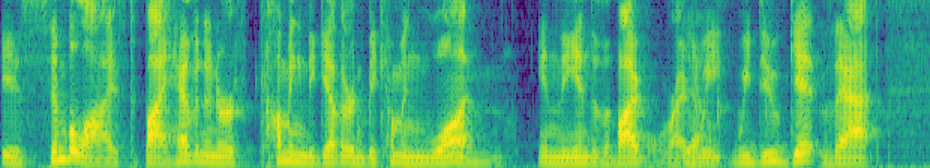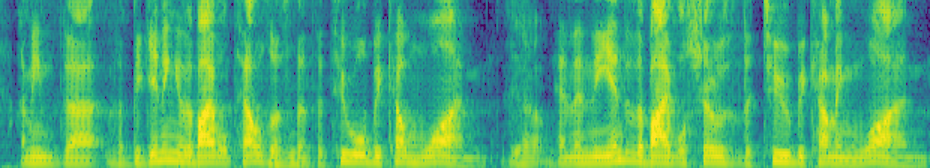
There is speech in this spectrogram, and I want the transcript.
is symbolized by heaven and earth coming together and becoming one in the end of the Bible, right? Yeah. We we do get that. I mean, the the beginning of the Bible tells us that the two will become one. Mm-hmm. Yeah. And then the end of the Bible shows the two becoming one,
